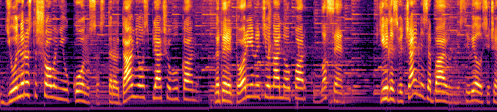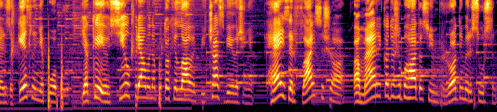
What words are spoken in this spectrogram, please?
Дюни розташовані у конуса стародавнього сплячого вулкану на території національного парку Ласен. Їх незвичайне забарвлення з'явилося через окислення попелу, який осів прямо на потоки лави під час виверження. Гейзер Флай США. Америка дуже багата своїми природними ресурсами.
